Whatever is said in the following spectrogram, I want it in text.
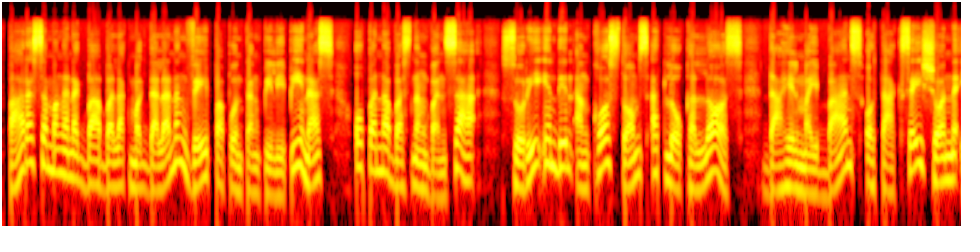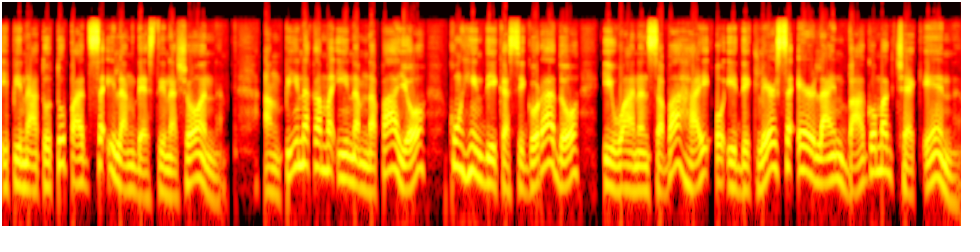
Para sa mga nagbabalak magdala ng vape papuntang Pilipinas o panabas ng bansa, suriin din ang customs at local laws dahil may bans o taxation na ipinatutupad sa ilang destinasyon. Ang pinakamainam na payo, kung hindi ka sigurado, iwanan sa bahay o i-declare sa airline bago mag-check-in.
